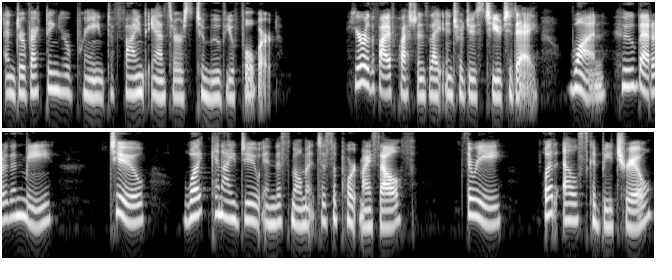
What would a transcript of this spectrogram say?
and directing your brain to find answers to move you forward. Here are the five questions that I introduced to you today. One, who better than me? Two, what can I do in this moment to support myself? Three, what else could be true?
